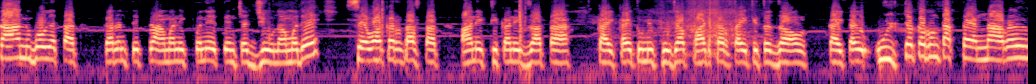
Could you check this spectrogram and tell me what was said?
का अनुभव येतात कारण ते प्रामाणिकपणे त्यांच्या जीवनामध्ये सेवा करत असतात. अनेक ठिकाणी जाता काय काय तुम्ही पूजा पाठ करताय तिथं जाऊन काय काय उलट करून टाकताय नारळ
